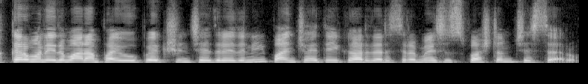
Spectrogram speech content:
అక్రమ నిర్మాణంపై ఉపేక్షించేది లేదని పంచాయతీ కార్యదర్శి రమేష్ స్పష్టం చేశారు.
